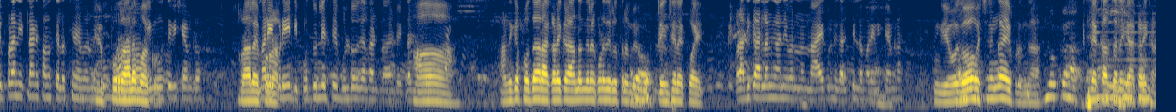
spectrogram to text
ఎప్పుడైనా ఇట్లాంటి సమస్యలు వచ్చినాయి మరి మీకు? ఎప్పుడు రాలే ఈ మాకు. మూసీ విషయంలో. రాలే మరి ఎప్పుడు ఇప్పుడు ఏంటి పొద్దున్న లేస్తే బుల్డోజర్ అంటున్నా అంటే ఎట్లా ఆ, అందుకే పొద్దారు అక్కడ ఇక్కడ ఆనందం తినకుండా తిరుగుతున్నాం మేము. టెన్షన్ ఎక్కువ అయ్యి. ఇప్పుడు అధికారులను కానీ నాయకుడిని కలిసి మరి ఈ విషయంలో? ఇంక ఏవో వచ్చినాక ఇప్పుడు ఇంకా ఇదే కలిసానికి అక్కడ ఇక్కడ.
